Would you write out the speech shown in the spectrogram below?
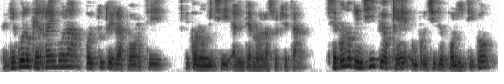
perché è quello che regola poi tutti i rapporti economici all'interno della società. Secondo principio, che è un principio politico,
